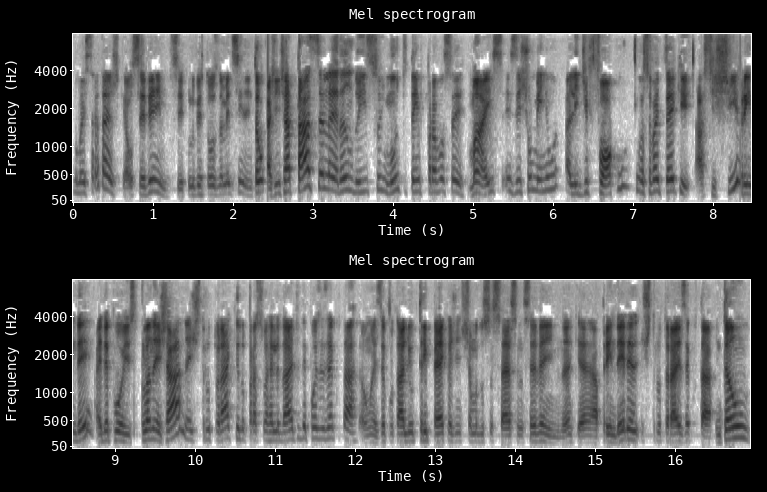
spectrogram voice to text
numa estratégia, que é o CVM, Círculo Virtuoso da Medicina. Então, a gente já está acelerando isso em muito tempo para você. Mas existe um mínimo ali de foco que você vai ter que assistir, aprender, aí depois planejar, né, estruturar aquilo para sua realidade e depois executar. Então, executar ali o tripé que a gente chama do sucesso no CVM, né, que é aprender, estruturar e executar. Então,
